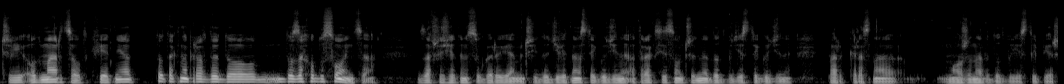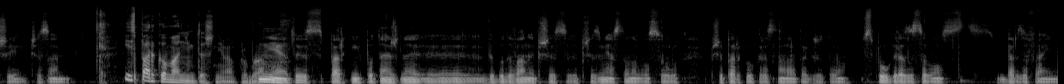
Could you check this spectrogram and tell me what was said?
czyli od marca, od kwietnia, to tak naprawdę do, do zachodu słońca. Zawsze się tym sugerujemy, czyli do 19 godziny atrakcje są czynne, do 20 godziny park Krasnala, może nawet do 21 czasami. I z parkowaniem też nie ma problemu. Nie, to jest parking potężny, y, wybudowany przez, przez miasto Nową Sól przy parku Krasnala, także to współgra ze sobą bardzo fajnie.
